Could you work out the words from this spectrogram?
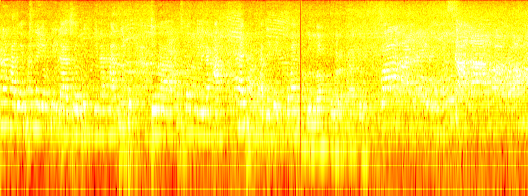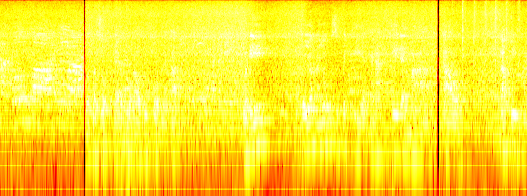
านนะคะ โดยท่านนายกปรีดาเชื้อพฤกินนะคะ ที่จุฬาราชมนตรีนะคะให้พรกับเด็กๆด้วยตุลลอฮ์วะบะเราะกาตุฮ์ว่าประสบแก่พวกเราทุกคนนะครับ วันนี้ตัวยอดนายกรู้สึกเป็นเกียรตินะฮะที่ได้มาเก่ารับปีใหม่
